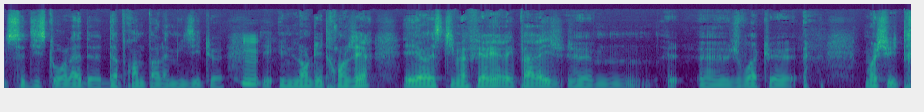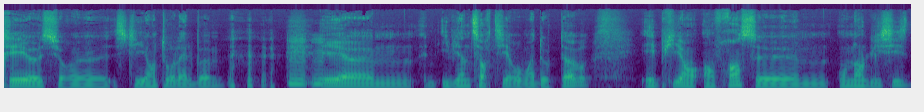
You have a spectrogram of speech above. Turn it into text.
ce discours-là d'apprendre par la musique euh, mm. une langue étrangère. Et euh, ce qui m'a fait rire, et pareil, je, euh, je vois que moi je suis très sur ce qui entoure l'album. Mm, mm. et il vient de sortir au mois d'octobre. Et puis en, en France, on anglicise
